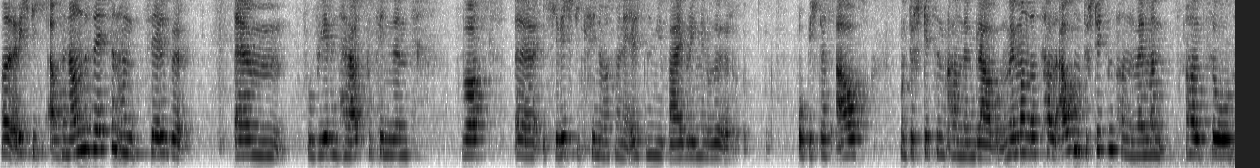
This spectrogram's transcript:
mal richtig auseinandersetzen und selber ähm, probieren herauszufinden, was äh, ich richtig finde, was meine Eltern mir beibringen oder ob ich das auch unterstützen kann, den Glauben. Und wenn man das halt auch unterstützen kann, wenn man halt so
